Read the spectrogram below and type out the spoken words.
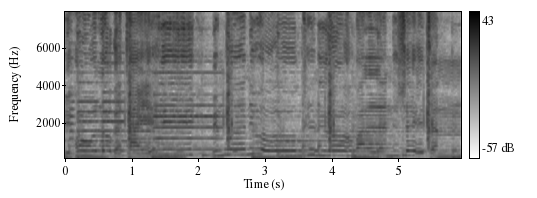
Behold look at I Bimwani o kiniro malan shaitan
